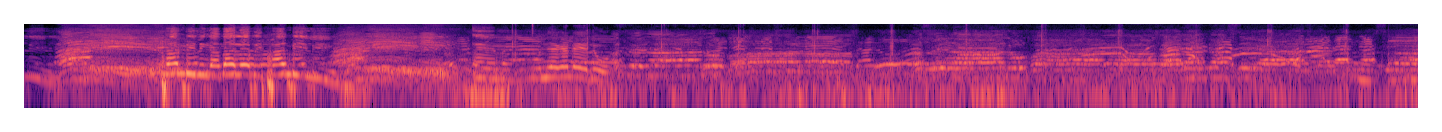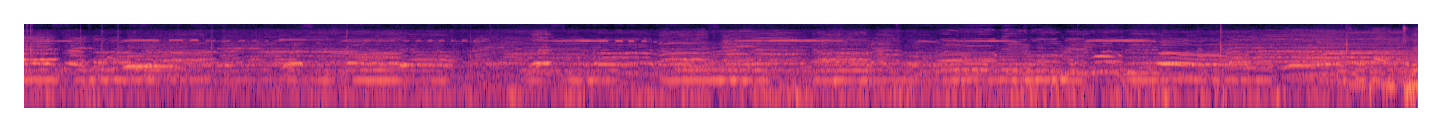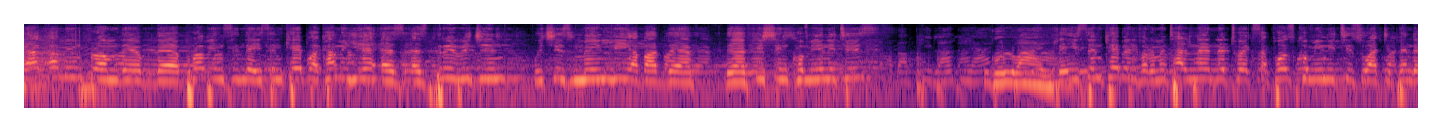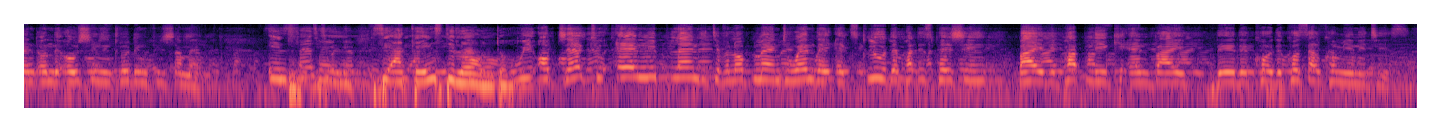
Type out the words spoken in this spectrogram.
phambili. Phambili ngabalobi phambili. Um uyekeleni Thank you. Are coming from the, the province in the Eastern Cape. We're coming here as, as three region, which is mainly about the, the fishing communities. abaphila The Eastern Cape Environmental Ne- Network supports communities who are dependent on the ocean, including fishermen. in fact wena si-against loo nto We object to any planned development when they exclude the participation by the public and by the, the, the coastal communities.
